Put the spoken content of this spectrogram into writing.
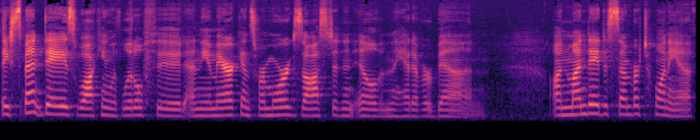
They spent days walking with little food, and the Americans were more exhausted and ill than they had ever been on Monday, December 20th,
